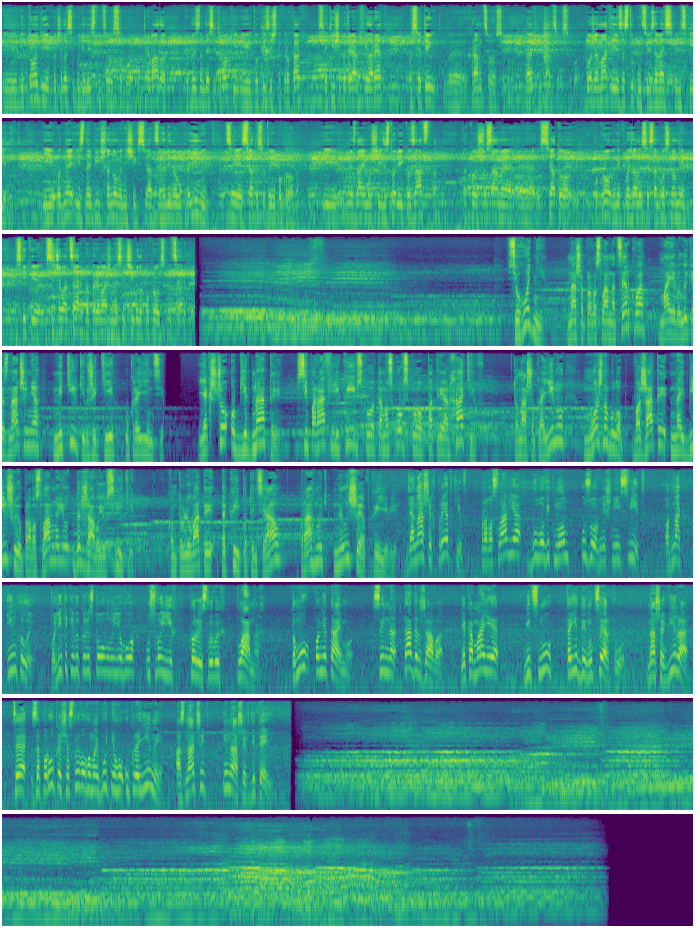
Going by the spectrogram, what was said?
І відтоді почалося будівництво цього собору. Тривало приблизно 10 років, і в 2000-х роках святіший патріарх Філарет освятив е, храм цього собору, верхній храм цього собору. Божа матір є заступницею за весь людський рід. І одне із найбільш шанованіших свят взагалі на Україні це свято Святої Покрови. І ми знаємо, що із історії козацтва також, що саме е, свято Покрови в них вважалося саме основним, оскільки Січова церква переважно на Січі була Покровською церквою. Сьогодні наша православна церква має велике значення не тільки в житті українців. Якщо об'єднати всі парафії Київського та Московського патріархатів, то нашу країну можна було б вважати найбільшою православною державою в світі. Контролювати такий потенціал прагнуть не лише в Києві. Для наших предків православ'я було вікном у зовнішній світ. Однак інколи політики використовували його у своїх корисливих планах. Тому пам'ятаймо, сильна та держава, яка має міцну та єдину церкву. Наша віра це запорука щасливого майбутнього України, а значить і наших дітей.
